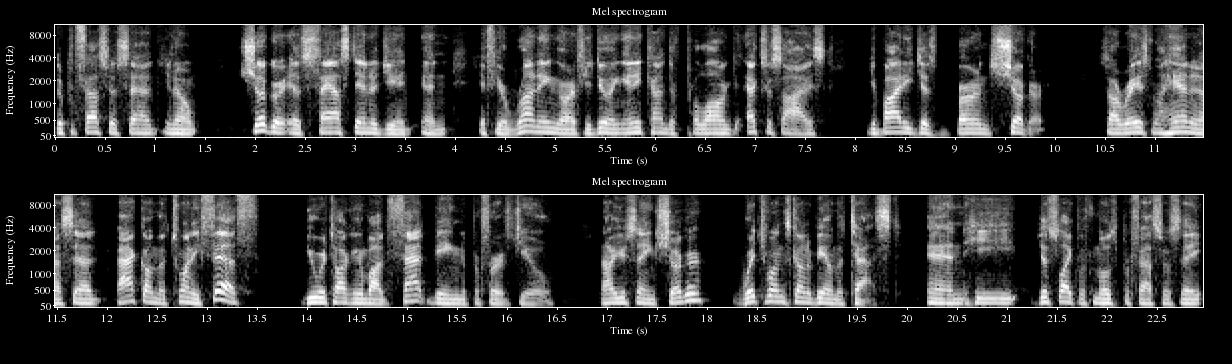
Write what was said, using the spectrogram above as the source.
the professor said, you know, sugar is fast energy. And, and if you're running or if you're doing any kind of prolonged exercise, your body just burns sugar. So I raised my hand and I said, back on the 25th, you were talking about fat being the preferred fuel. Now you're saying sugar. Which one's going to be on the test? And he, just like with most professors, they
